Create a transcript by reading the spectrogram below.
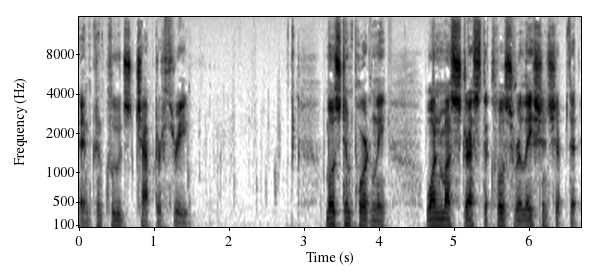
and concludes chapter 3. Most importantly, one must stress the close relationship that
